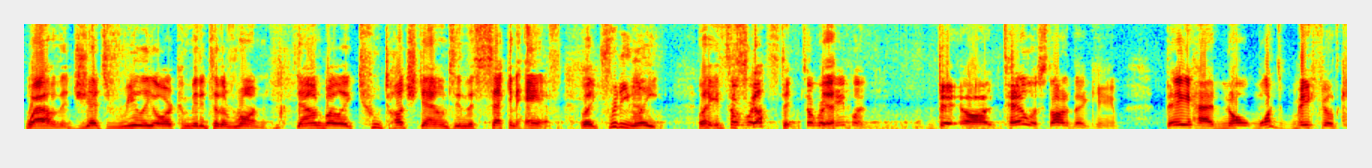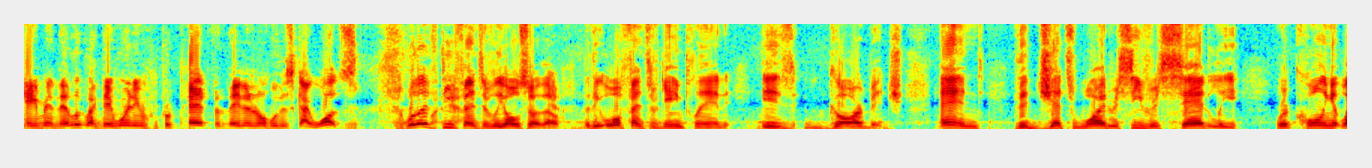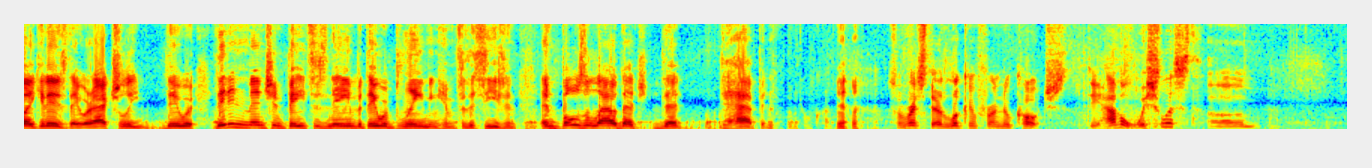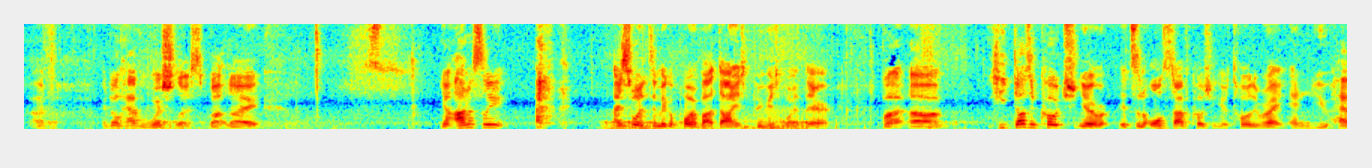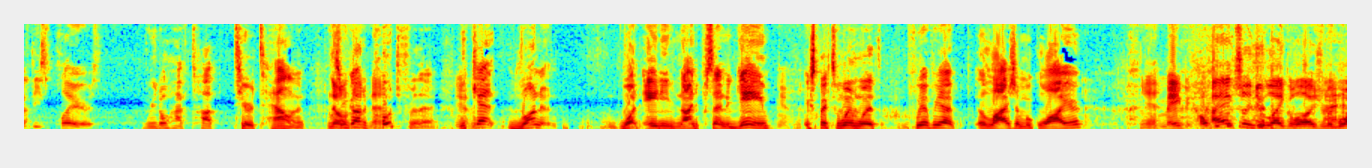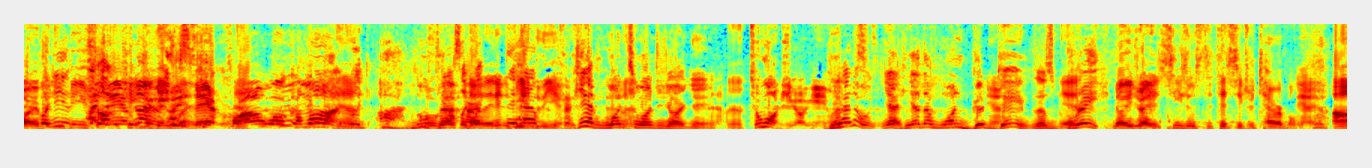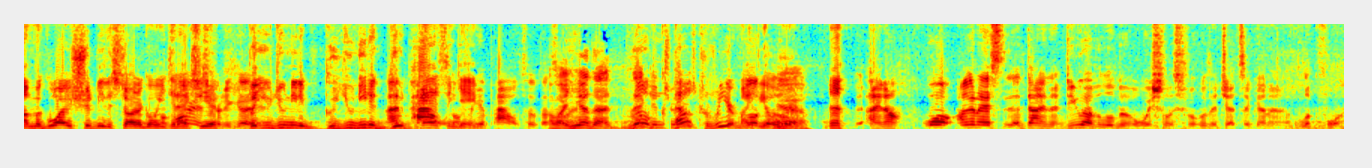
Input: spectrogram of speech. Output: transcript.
wow, the Jets really are committed to the run. Down by like two touchdowns in the second half. Like pretty late. Like it's Talk about- disgusting. Talk about Yeah. game plan. They, uh, Taylor started that game. They had no. Once Mayfield came in, they looked like they weren't even prepared for. They didn't know who this guy was. Well, that's But, yeah. defensively also though. Yeah. But the offensive game plan is garbage, and the Jets wide receivers sadly were calling it like it is. They were actually they were they didn't mention Bates' name, but they were blaming him for the season, and Bowles allowed that that to happen. Okay. So, Rich, they're looking for a new coach. Do you have a wish list? Um, I, I don't have a wish list, but like, yeah, honestly, I just wanted to make a point about Donnie's previous point there, but um, he doesn't coach. You're, it's an old style of coaching. You're totally right, and you have these players. We don't have top tier talent, No, so you got to now. coach for that. Yeah. You can't run what 80, 90 percent of the game, Yeah. expect to win with. If we have, we have Elijah McGuire. Yeah. Maybe. Hopefully. I actually do like Elijah McGuire, but, But you, he- you still have to change your game plan. Isaiah Crowell, come on. Yeah. Like ah, no Who offense. Like No, they didn't at the end of the year. He had one 200 yard game. Two hundred yard game. He had a, yeah, he had that one good Yeah. game. That was Yeah. great. No, he's right. His season statistics were terrible. Yeah, yeah. Um, McGuire should be the starter going into McGuire next is year, pretty good, but yeah. you do need a good you need a And good Powell, passing don't game. forget Powell too. That's Oh, why. he had that neck No, injury. Powell's career might be over. Yeah. I know. Well, I'm gonna ask uh, Diane then. Do you have a little bit of a wish list for who the Jets are gonna look for?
